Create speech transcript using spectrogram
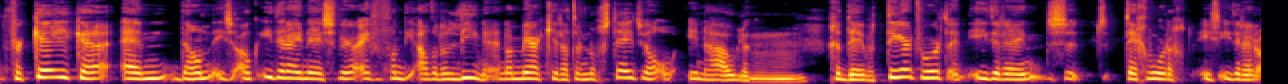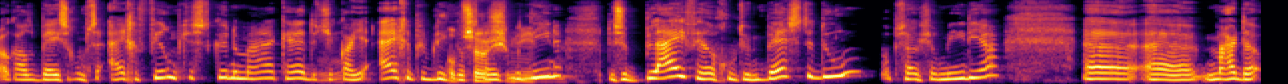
verkeken. En dan is ook iedereen eens weer even van die adrenaline. En dan merk je dat er nog steeds wel inhoudelijk Mm. gedebatteerd wordt. En iedereen, tegenwoordig is iedereen ook altijd bezig om zijn eigen filmpjes te kunnen maken. Hè? Dus je kan je eigen publiek Op nog steeds social bedienen. media. Dus ze blijven heel goed hun best te doen op social media. Eh, eh, maar de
